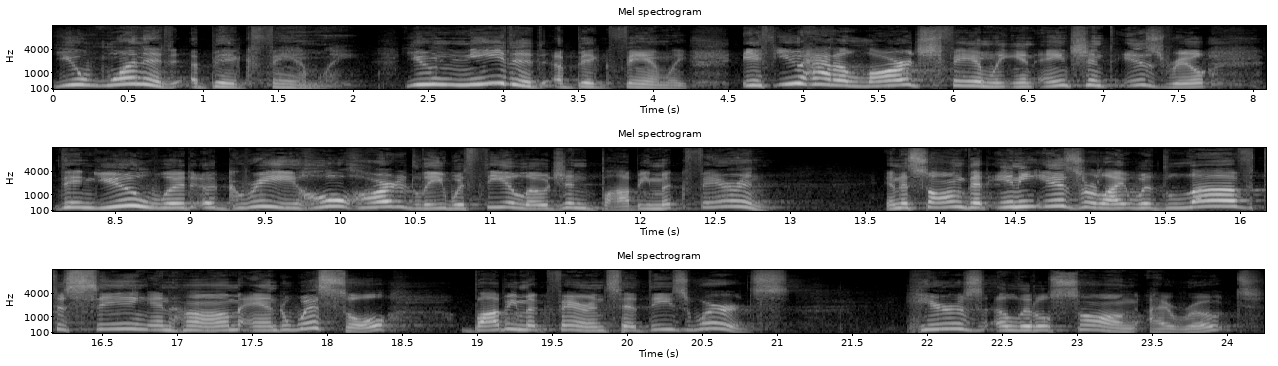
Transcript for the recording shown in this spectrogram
You wanted a big family. You needed a big family. If you had a large family in ancient Israel, then you would agree wholeheartedly with theologian Bobby McFerrin in a song that any Israelite would love to sing and hum and whistle. Bobby McFerrin said these words Here's a little song I wrote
